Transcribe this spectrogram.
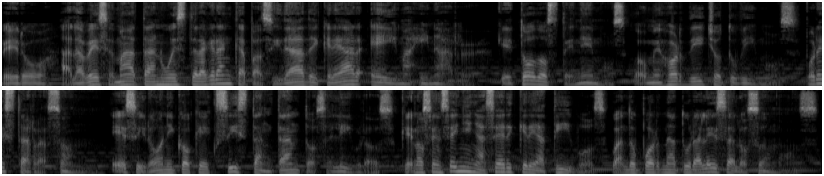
pero a la vez mata nuestra gran capacidad de crear e imaginar, que todos tenemos, o mejor dicho tuvimos. Por esta razón, es irónico que existan tantos libros que nos enseñen a ser creativos cuando por naturaleza lo somos.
